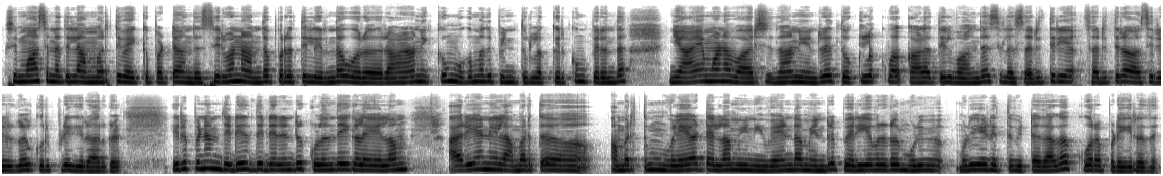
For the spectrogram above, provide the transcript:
சிம்மாசனத்தில் அமர்த்தி வைக்கப்பட்ட அந்த சிறுவன் அந்தப்புறத்தில் இருந்த ஒரு ராணிக்கும் முகமது பின் துக்ளக்கிற்கும் பிறந்த நியாயமான வாரிசுதான் என்று துக்ளக் காலத்தில் வாழ்ந்த சில சரித்திர சரித்திர ஆசிரியர்கள் குறிப்பிடுகிறார்கள். இருப்பினும் திடீர் திடீரென்று குழந்தைகளையெல்லாம் அரியணையில் அமர்த்த அமர்த்தும் விளையாட்டெல்லாம் இனி வேண்டாம் என்று பெரியவர்கள் முடிவு முடிவெடுத்து விட்டதாக கூறப்படுகிறது.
